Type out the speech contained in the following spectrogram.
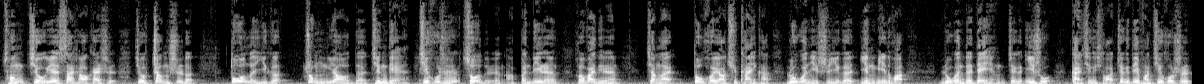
从九月三十号开始就正式的多了一个。重要的景点，几乎是所有的人啊，本地人和外地人将来都会要去看一看。如果你是一个影迷的话，如果你对电影这个艺术感兴趣的话，这个地方几乎是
